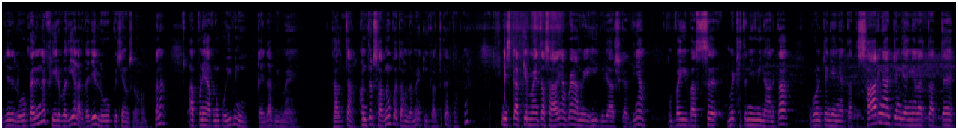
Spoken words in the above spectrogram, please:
ਜੇ ਲੋਕ ਕਹਿੰਦੇ ਨਾ, ਫਿਰ ਵਧੀਆ ਲੱਗਦਾ, ਜੇ ਲੋਕ ਕਿਸੇ ਨੂੰ ਸੁਣਾਉਣ, ਹੈਨਾ? ਆਪਣੇ ਆਪ ਨੂੰ ਕੋਈ ਵੀ ਨਹੀਂ ਕਹਿੰਦਾ ਵੀ ਮੈਂ ਗਲਤ ਹਾਂ ਅੰਦਰ ਸਭ ਨੂੰ ਪਤਾ ਹੁੰਦਾ ਮੈਂ ਕੀ ਗਲਤ ਕਰਦਾ, ਹੈਨਾ? ਇਸ ਕਰਕੇ ਮੈਂ ਤਾਂ ਸਾਰਿਆਂ ਭੈਣਾਂ ਨੂੰ ਇਹੀ ਗੁਜ਼ਾਰਿਸ਼ ਕਰਦੀ ਹਾਂ ਬਈ ਬਸ ਮਿੱਠਤ ਨੀਵੀਂ ਨਾਨਕਾ ਗੁਣ ਚੰਗਿਆਈਆਂ ਤੱਤ, ਸਾਰੀਆਂ ਚੰਗਿਆਈਆਂ ਦਾ ਤੱਤ ਹੈ,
